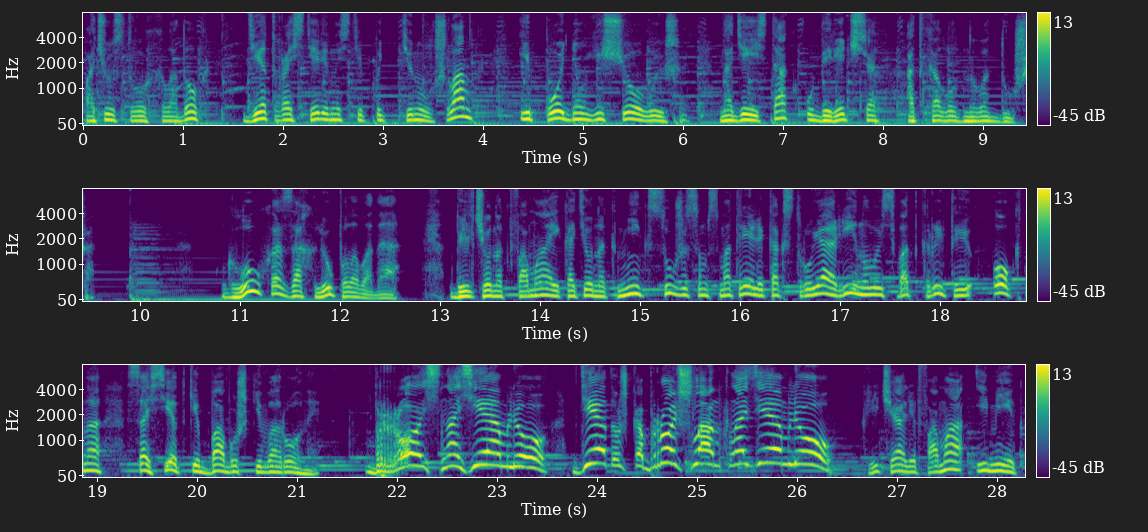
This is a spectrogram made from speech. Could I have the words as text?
Почувствовав холодок, дед в растерянности подтянул шланг – и поднял еще выше, надеясь так уберечься от холодного душа. Глухо захлюпала вода. Бельчонок Фома и котенок Мик с ужасом смотрели, как струя ринулась в открытые окна соседки бабушки Вороны. «Брось на землю! Дедушка, брось шланг на землю!» — кричали Фома и Мик.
